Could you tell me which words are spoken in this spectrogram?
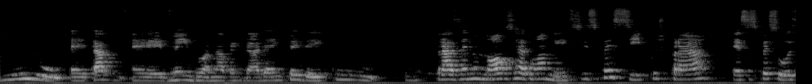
vindo, está vendo, na verdade, a NPD com, trazendo novos regulamentos específicos para essas pessoas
